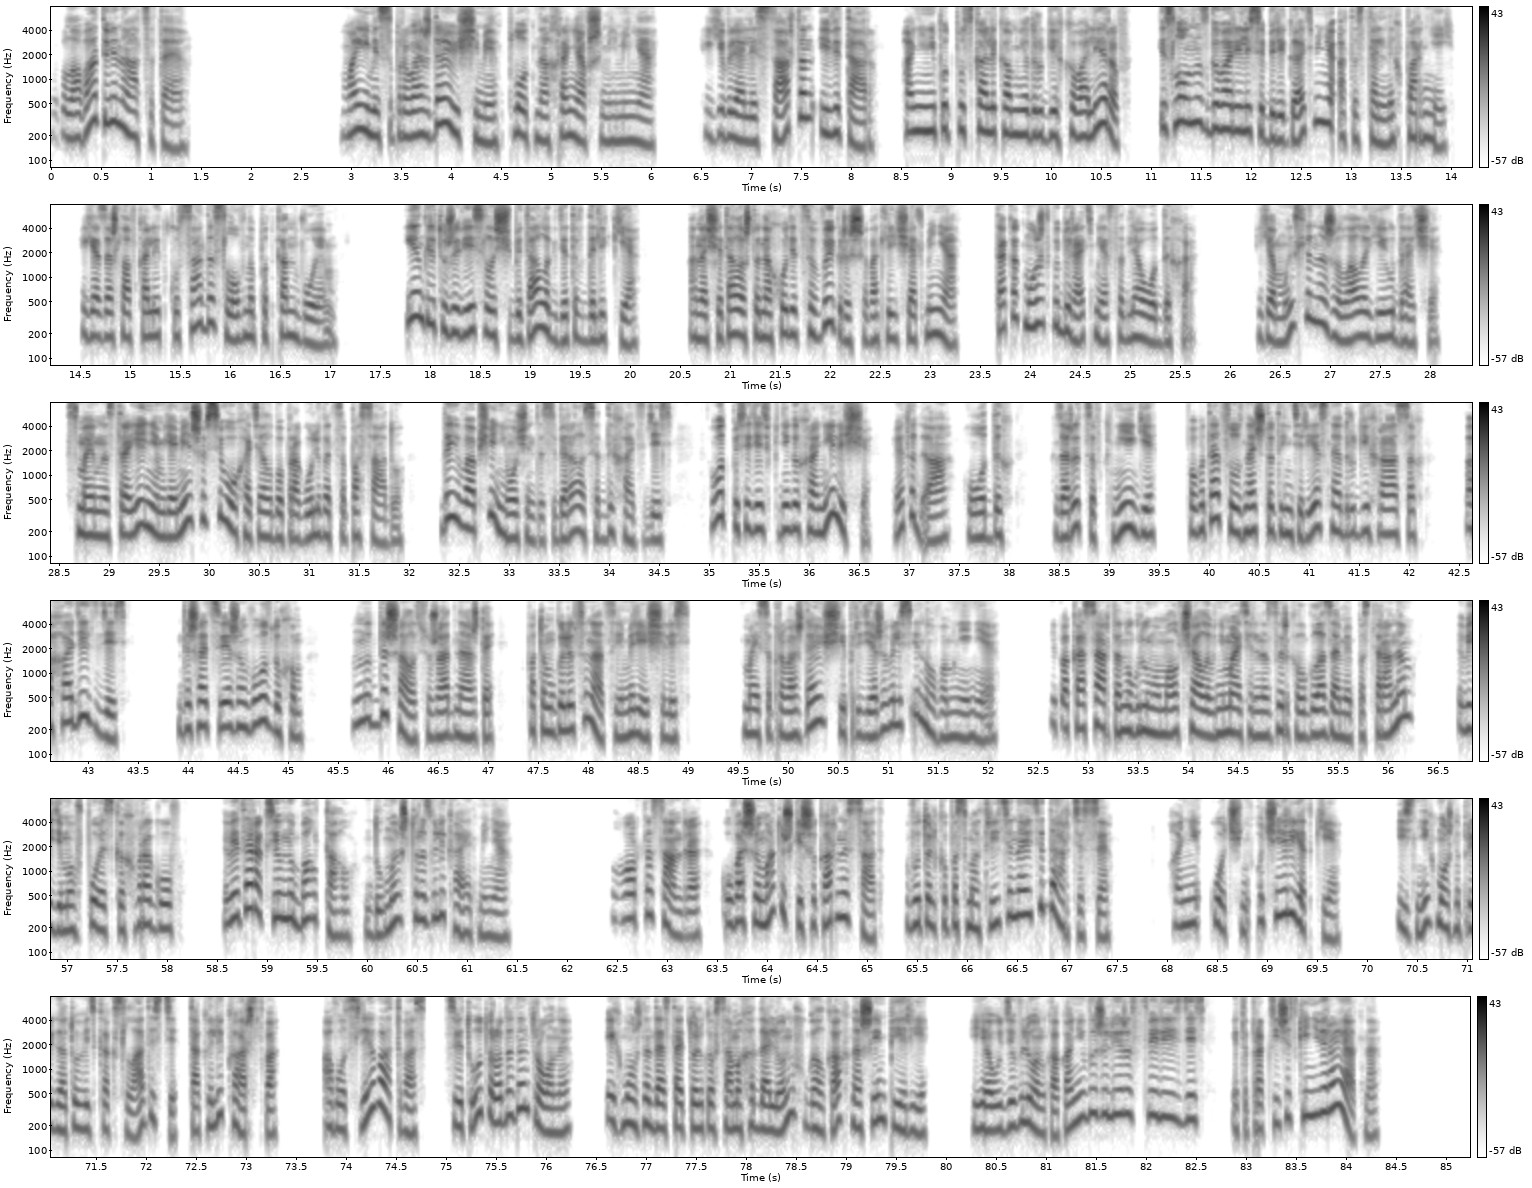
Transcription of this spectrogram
Глава 12. Моими сопровождающими, плотно охранявшими меня, являлись Сартон и Витар. Они не подпускали ко мне других кавалеров и словно сговорились оберегать меня от остальных парней. Я зашла в калитку сада, словно под конвоем. Ингрид уже весело щебетала где-то вдалеке. Она считала, что находится в выигрыше, в отличие от меня, так как может выбирать место для отдыха. Я мысленно желала ей удачи, с моим настроением я меньше всего хотела бы прогуливаться по саду. Да и вообще не очень-то собиралась отдыхать здесь. Вот посидеть в книгохранилище — это да, отдых. Зарыться в книги, попытаться узнать что-то интересное о других расах. А ходить здесь, дышать свежим воздухом, ну, дышалась уже однажды, потом галлюцинации мерещились. Мои сопровождающие придерживались иного мнения. И пока Сартан угрюмо молчал и внимательно зыркал глазами по сторонам, видимо, в поисках врагов, Витар активно болтал, думая, что развлекает меня. «Лорд Сандра, у вашей матушки шикарный сад. Вы только посмотрите на эти дартисы. Они очень-очень редкие. Из них можно приготовить как сладости, так и лекарства. А вот слева от вас цветут рододендроны. Их можно достать только в самых отдаленных уголках нашей империи. я удивлен, как они выжили и расцвели здесь. Это практически невероятно.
